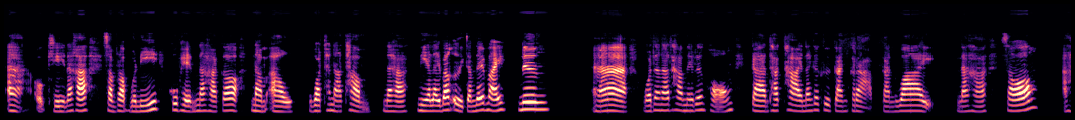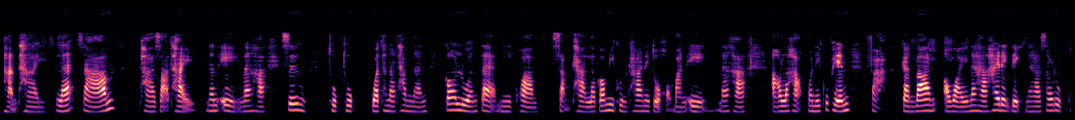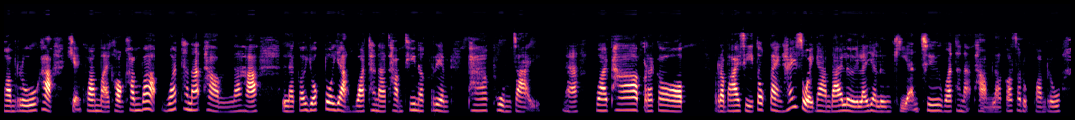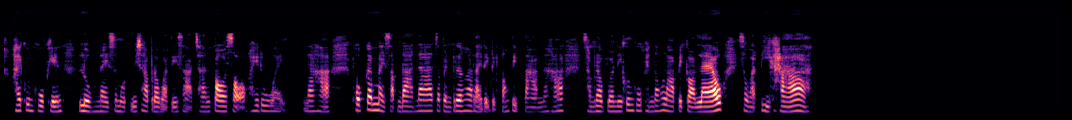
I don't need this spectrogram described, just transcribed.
อ่าโอเคนะคะสำหรับวันนี้ครูเพนนะคะก็นำเอา วัฒนธรรมนะคะ มีอะไรบ้างเอ่ยจำได้ไหม 1. อ่าวัฒนธรรมในเรื่องของการทักทายนั่นก็คือการกราบการไหว้นะคะ 2. องอาหารไทยและ 3. ภาษาไทยนั่นเองนะคะ ซึ่งทุกๆวัฒนธรรมนั้นก็ล้วนแต่มีความสำคัญแล้วก็มีคุณค่าในตัวของมันเองนะคะ เอาละค่ะ วันนี้ครูเพนฝาก การบ้านเอาไว้นะคะ ให้เด็กๆนะคะ สรุปความรู้ค่ะ เขียนความหมายของคำว่า วัฒนธรรมนะคะ แล้วก็ยกตัวอย่างวัฒนธรรมที่นักเรียนภาคภูมิใจนะวาดภาพประกอบ ระบายสีตกแต่งให้สวยงามได้เลย และอย่าลืมเขียนชื่อวัฒนธรรม แล้วก็สรุปความรู้ให้คุณครูเพ้นลงในสมุดวิชาประวัติศาสตร์ชั้นป .2 ให้ด้วย นะคะ พบกันใหม่สัปดาห์หน้าจะเป็นเรื่องอะไรเด็กๆ ต้องติดตามนะคะสำหรับวันนี้คุณครูเพนต้องลาไปก่อนแล้ว สวัสดีค่ะ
